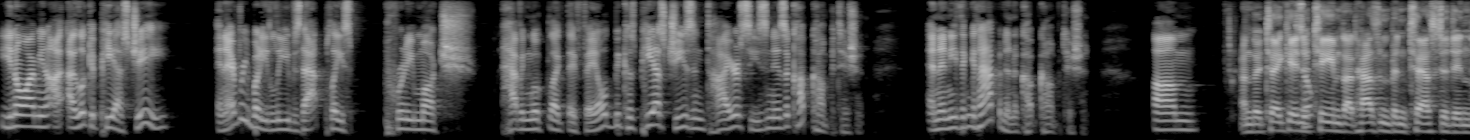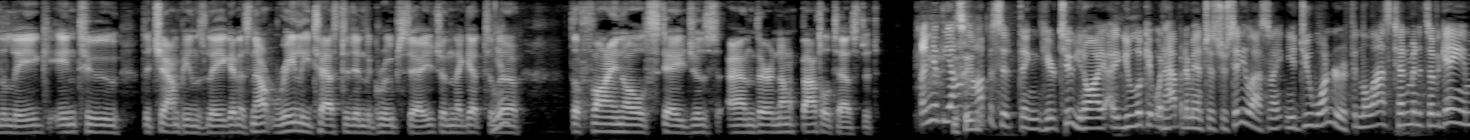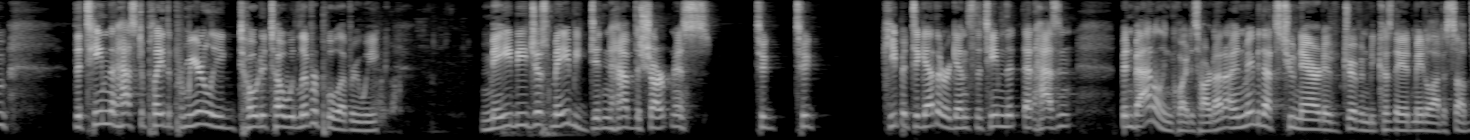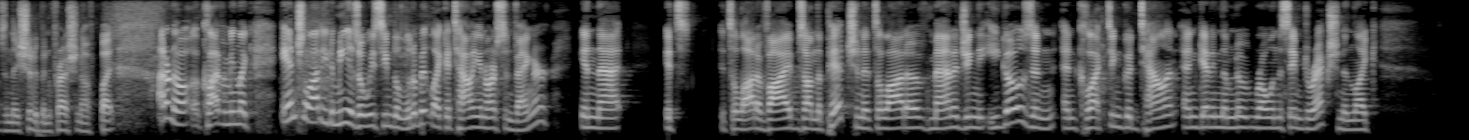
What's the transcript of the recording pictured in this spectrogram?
You know, I mean, I, I look at PSG, and everybody leaves that place pretty much having looked like they failed because PSG's entire season is a cup competition, and anything can happen in a cup competition. Um, And they take in So- a team that hasn't been tested in the league into the Champions League and it's not really tested in the group stage, and they get to Yeah. the the final stages and they're not battle tested. And you have the see- opposite thing here too. You know, I, I you look at what happened to Manchester City last night, and you do wonder if in the last ten minutes of a game, the team that has to play the Premier League toe to toe with Liverpool every week, maybe just maybe didn't have the sharpness to to keep it together against the team that that hasn't been battling quite as hard. I, and maybe that's too narrative driven because they had made a lot of subs and they should have been fresh enough. But I don't know, uh, Clive. I mean, like Ancelotti to me has always seemed a little bit like Italian Arsene Wenger in that it's it's a lot of vibes on the pitch and it's a lot of managing the egos and and collecting good talent and getting them to row in the same direction. And like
